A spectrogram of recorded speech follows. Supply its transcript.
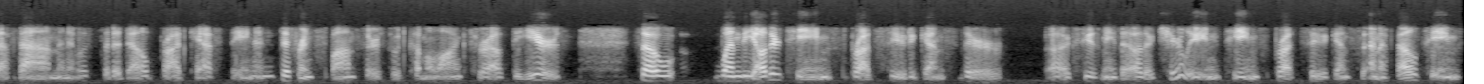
FM, and it was Citadel Broadcasting, and different sponsors would come along throughout the years. So when the other teams brought suit against their, uh, excuse me, the other cheerleading teams brought suit against the NFL teams,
